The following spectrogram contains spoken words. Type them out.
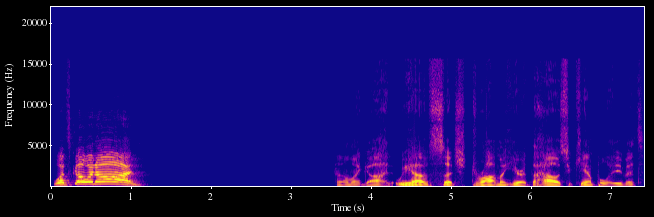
What's going on? Oh my god we have such drama here at the house you can't believe it.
